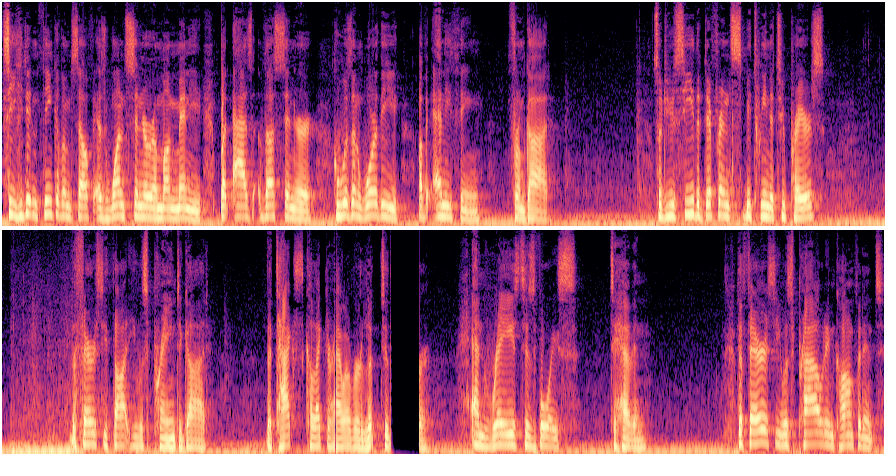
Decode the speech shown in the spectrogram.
See, he didn't think of himself as one sinner among many, but as the sinner who was unworthy of anything from God. So, do you see the difference between the two prayers? The Pharisee thought he was praying to God. The tax collector, however, looked to and raised his voice to heaven. The Pharisee was proud and confident.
